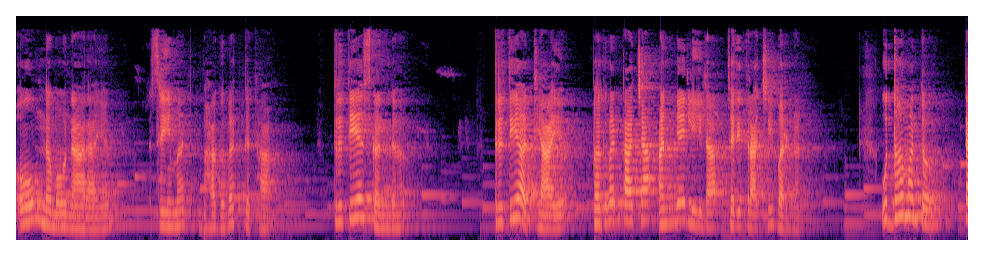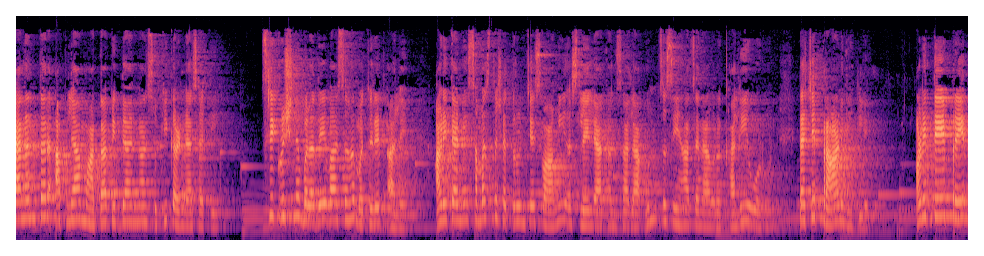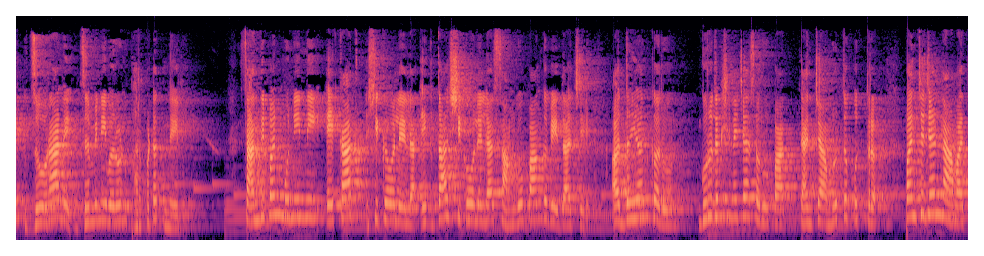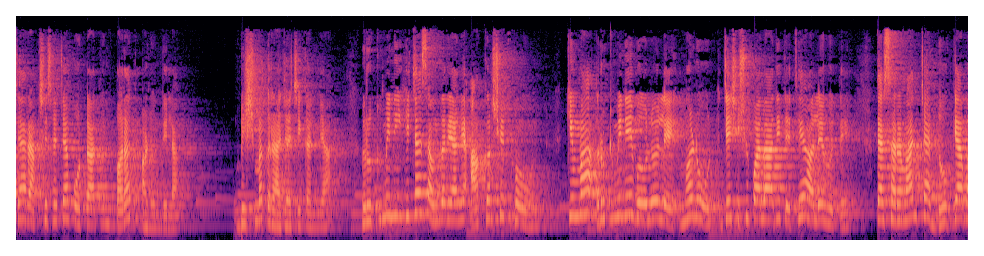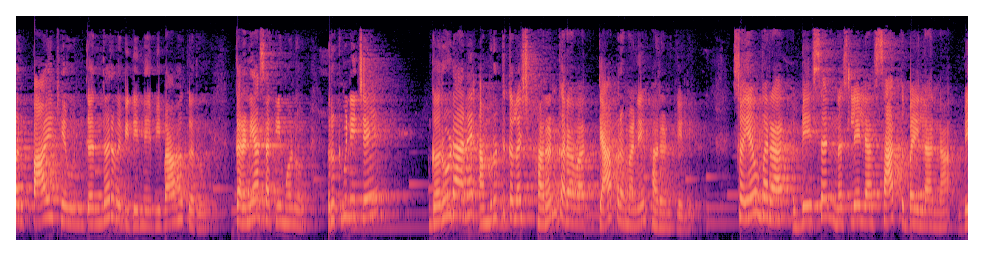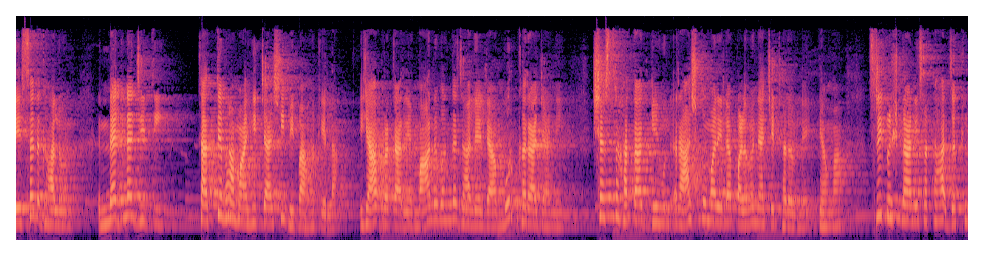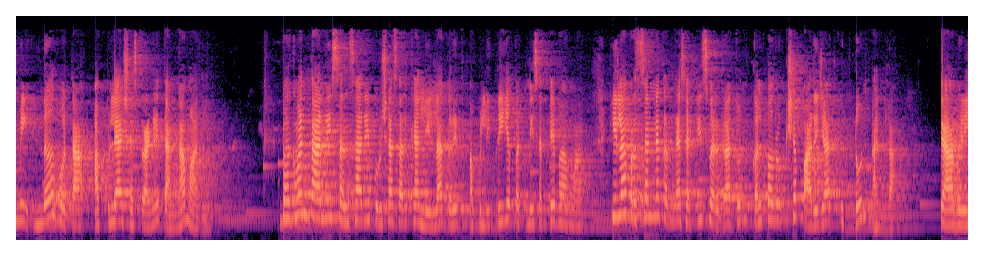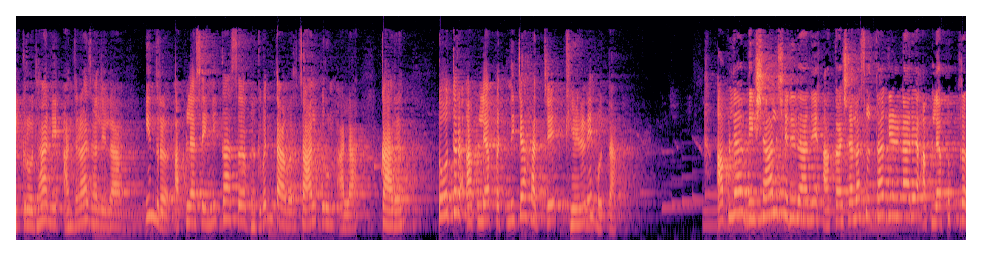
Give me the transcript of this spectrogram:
ओम नमो नारायण श्रीमद भागवत कथा तृतीय स्कंद तृतीय अध्याय भगवंताच्या अन्य लीला चरित्राचे वर्णन. उद्धव म्हणतो त्यानंतर आपल्या मातापित्यांना सुखी करण्यासाठी श्रीकृष्ण बलदेवासह मथुरेत आले आणि त्यांनी समस्त शत्रूंचे स्वामी असलेल्या कंसाला उंच सिंहासनावर खाली ओढून त्याचे प्राण घेतले. आणि ते प्रेत जोराने जमिनीवरून फरफटत नेले. सांदीपन मुनींनी एकाच शिकवलेल्या एकदाच शिकवलेल्या सांगोपांग वेदाचे अध्ययन करून गुरुदक्षिणेच्या स्वरूपात त्यांच्या मृतपुत्र पंचजन नावाच्या राक्षसाच्या पोटातून परत आणून दिला. भीष्मक राजाची कन्या रुक्मिणी हिच्या सौंदर्याने आकर्षित होऊन किंवा रुक्मिणी बोलवले म्हणून जे शिशुपालादी तेथे आले होते त्या सर्वांच्या डोक्यावर पाय ठेवून गंधर्व विधीने विवाह करून करण्यासाठी म्हणून रुक्मिणीचे गरुडाने अमृत कलश हरण करावा त्याप्रमाणे हरण केले. स्वयंवरात वेसन नसलेल्या सात बैलांना वेसन घालून नग्नजिती सत्यभामा हिच्याशी विवाह केला. या प्रकारे मानभंग झालेल्या मूर्ख राजाने शस्त्र हातात घेऊन राजकुमारीला पळवण्याचे ठरवले. तेव्हा श्रीकृष्णाने स्वतः जखमी न होता आपल्या शस्त्राने त्यांना मारले. भगवंतांनी संसारी पुरुषासारख्या लीला करीत आपली प्रिय पत्नी सत्यभामा हिला प्रसन्न करण्यासाठी स्वर्गातून कल्पवृक्ष पारिजात उपटून आणला. त्यावेळी क्रोधाने आंधळा झालेला इंद्र आपल्या सैनिकासह भगवंतावर चाल करून आला कारण तो तर आपल्या पत्नीच्या हातचे खेळणे होता. आपल्या विशाल शरीराने आकाशाला सुद्धा गिळणाऱ्या आपल्या पुत्र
